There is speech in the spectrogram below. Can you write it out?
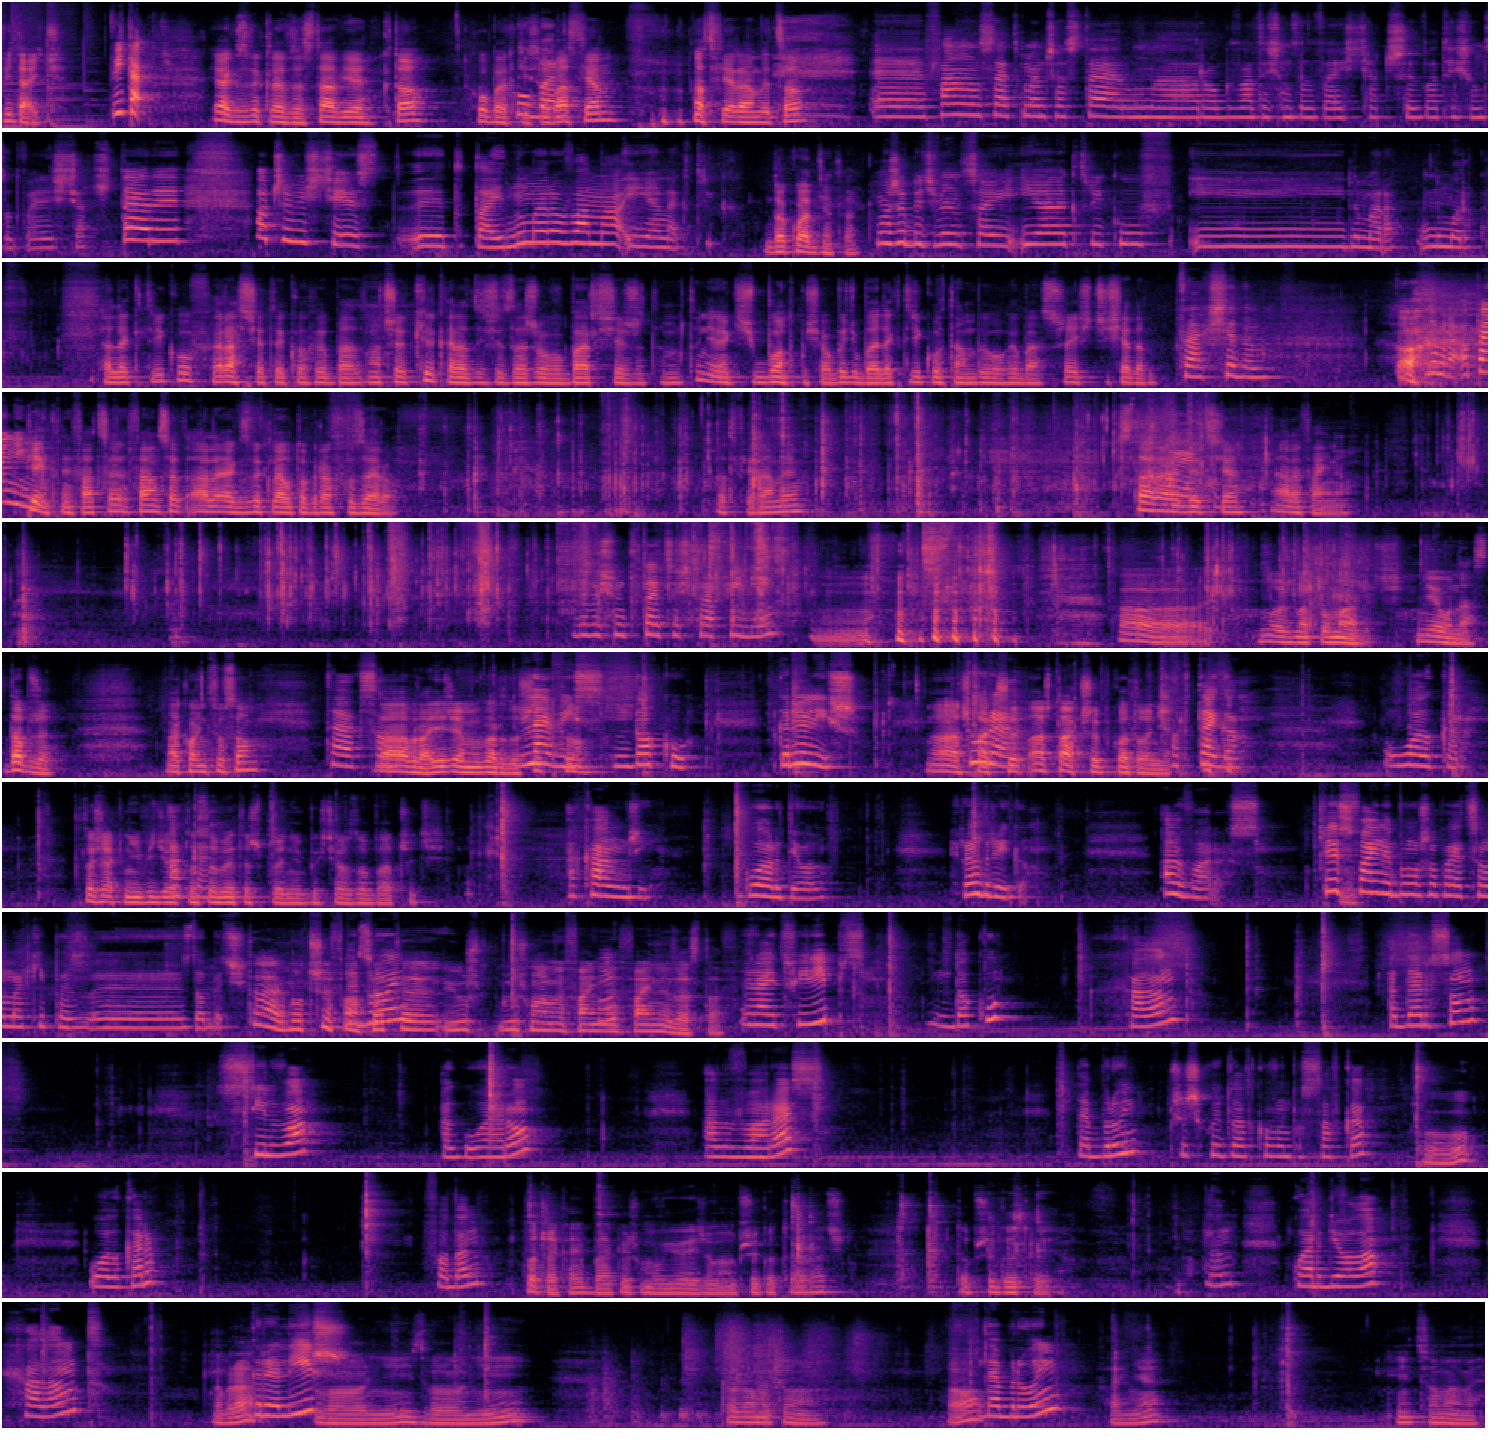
Witajcie. Witajcie. Jak zwykle w zestawie kto? Hubert, i Hubert. Sebastian. Otwieramy co? E, Fanset Manchesteru na rok 2023-2024. Oczywiście jest y, tutaj numerowana i elektryk. Dokładnie tak. Może być więcej i elektryków, i numera, numerków. Elektryków raz się tylko chyba, znaczy kilka razy się zdarzyło w Barsie, że tam, to nie wiem, jakiś błąd musiał być, bo elektryków tam było chyba 6 czy 7. Tak, 7. Och, Dobra, opening. Piękny face, fanset, ale jak zwykle autografu zero. Otwieramy. Stara Ojejku. edycja, ale fajna. Gdybyśmy tutaj coś trafili. Oj, można pomarzyć. Nie u nas. Dobrze. Na końcu są? Tak, są. Dobra, jedziemy bardzo szybko. Lewis, Doku, Grealish, No, aż, tak szyb, aż tak szybko to nie. Ortega, Walker, Ktoś jak nie widział, to Ake. sobie też pewnie by chciał zobaczyć. Akanji, Guardiol, Rodrigo, Alvarez. To jest fajne, bo można prawie całą ekipę z, y, zdobyć. Tak, no trzy fansety, już, już mamy fajny, fajny zestaw. Wright Phillips, Doku, Haaland, Ederson, Silva, Aguero, Alvarez, De Bruyne, przyszykuj dodatkową podstawkę, U, Walker, Foden, poczekaj, bo jak już mówiłeś, że mam przygotować, to przygotuję. Foden, Guardiola, Haaland, Dobra? Grealish. Zwolnij, zwolnij. Kogo my tu mamy? O, De Bruyne, fajnie. I co mamy?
